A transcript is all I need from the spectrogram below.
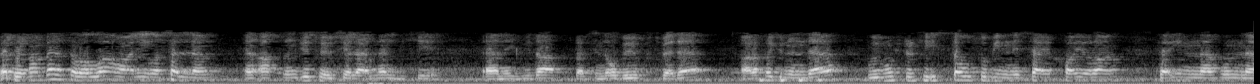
Və Peyğəmbər sallallahu aleyhi və səlləm yəni, axırıncı tövsiyələrindəndir ki, yəni vida xütbəsində, o böyük xütbədə Arafa günündə buyurmuşdur ki, İstəvsu bin nisəy xayran fə innəhunnə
